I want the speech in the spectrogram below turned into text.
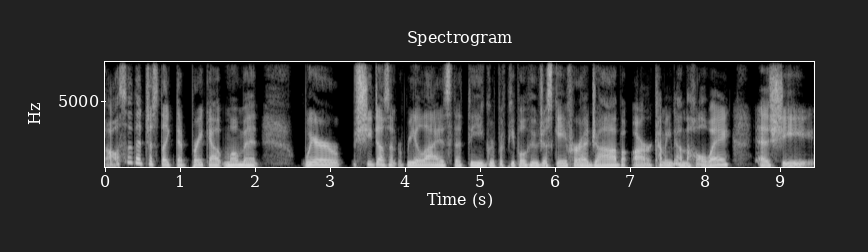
also that just like that breakout moment where she doesn't realize that the group of people who just gave her a job are coming down the hallway as she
